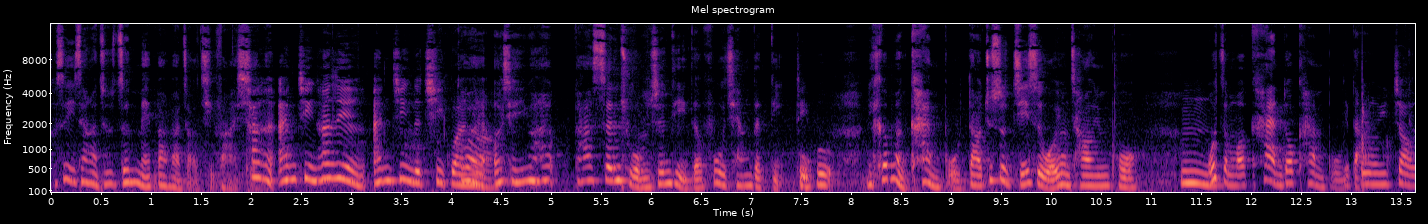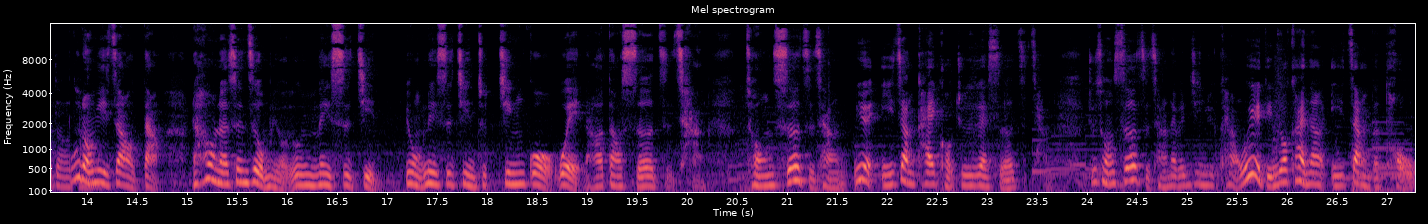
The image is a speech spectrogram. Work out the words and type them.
可是胰脏癌就是真没办法早期发现。它很安静，它是一个很安静的器官，对，而且因为它它身处我们身体的腹腔的底底部，你根本看。不到，就是即使我用超音波，嗯，我怎么看都看不到，不容易照到，不容易照到。然后呢，甚至我们有用内视镜，用内视镜就经过胃，然后到十二指肠，从十二指肠，因为胰脏开口就是在十二指肠，就从十二指肠那边进去看，我也顶多看到胰脏的头，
